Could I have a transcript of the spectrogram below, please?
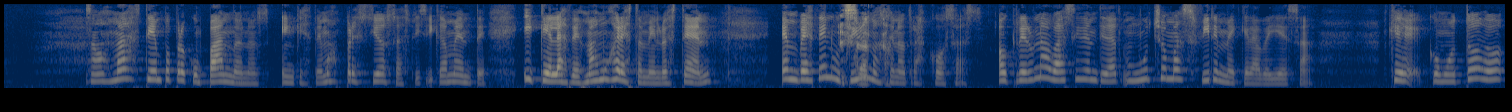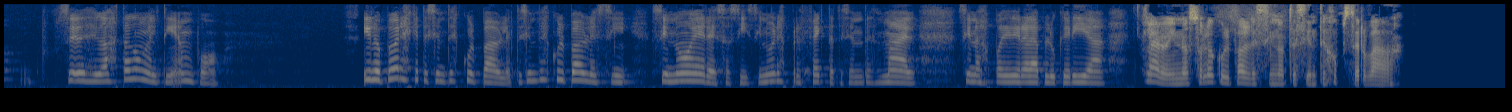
Pasamos más tiempo preocupándonos en que estemos preciosas físicamente y que las demás mujeres también lo estén, en vez de nutrirnos en otras cosas o crear una base de identidad mucho más firme que la belleza, que como todo se desgasta con el tiempo. Y lo peor es que te sientes culpable. Te sientes culpable si, si no eres así, si no eres perfecta, te sientes mal, si no has podido ir a la peluquería. Claro, y no solo culpable, sino te sientes observada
